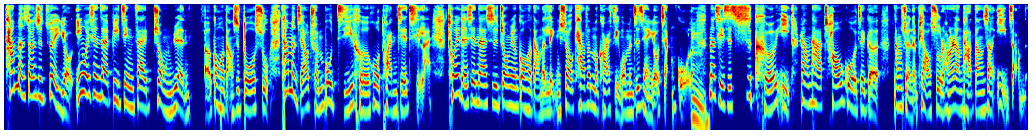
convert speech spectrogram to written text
他们算是最有，因为现在毕竟在众院。呃，共和党是多数，他们只要全部集合或团结起来，推的现在是众院共和党的领袖 Kevin McCarthy，我们之前有讲过了，嗯，那其实是可以让他超过这个当选的票数，然后让他当上议长的。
